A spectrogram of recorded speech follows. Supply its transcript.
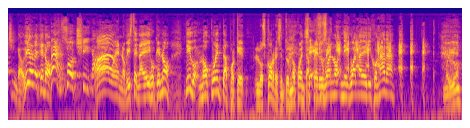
chingado. Díganme que no. ¡Eso, chica! Ah, bueno, viste, nadie dijo que no. Digo, no cuenta porque los corres, entonces no cuenta. Sí, pero igual, sí. no, igual nadie dijo nada. Muy bien.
